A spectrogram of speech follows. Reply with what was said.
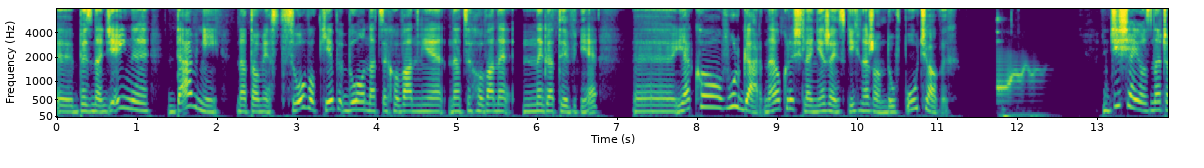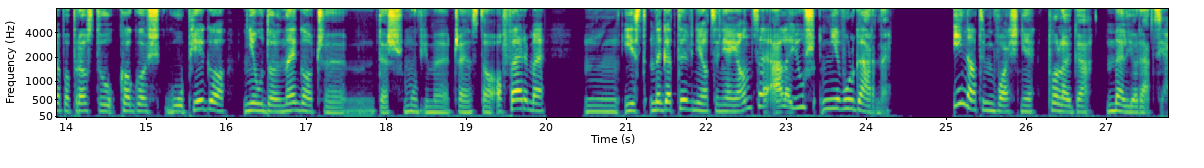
y, beznadziejny. Dawniej natomiast słowo kiep było nacechowane, nacechowane negatywnie, y, jako wulgarne określenie żeńskich narządów płciowych. Dzisiaj oznacza po prostu kogoś głupiego, nieudolnego, czy też mówimy często o fermę. Mm, jest negatywnie oceniające, ale już nie wulgarne. I na tym właśnie polega melioracja.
